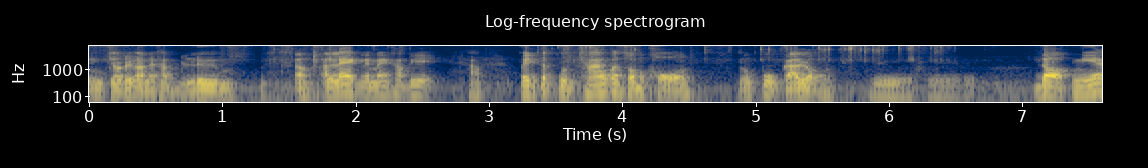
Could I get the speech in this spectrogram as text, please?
ยังจดไว้ก่อนนะครับเดี๋ยวลืมเอาอันแรกเลยไหมครับพี่ครับ เป็นตะกรุดช้างผสมโขงหลวงปู่กาหลง โอ้โหดอกเนี้ย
